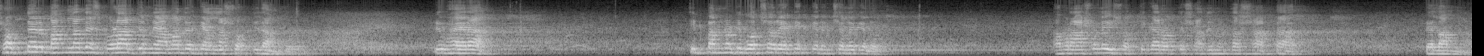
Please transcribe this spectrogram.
স্বপ্নের বাংলাদেশ গড়ার জন্য আমাদেরকে আল্লাহ শক্তি দান করুন। প্রিয় ভাইরা তিপ্পান্নটি বছর এক এক করে চলে গেল। আমরা আসলেই সত্যিকার অর্থে স্বাধীনতার স্বাদটা পেলাম না।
